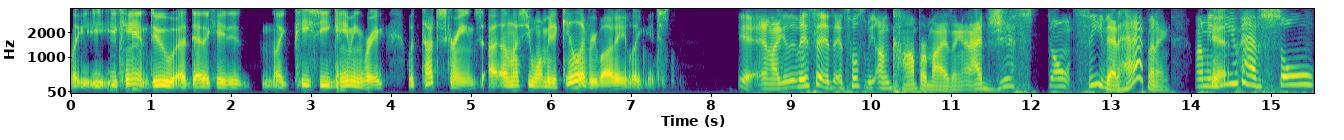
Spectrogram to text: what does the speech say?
Like you, you can't do a dedicated like PC gaming rig with touchscreens uh, unless you want me to kill everybody. Like it just Yeah, and like they said, it's, it's supposed to be uncompromising, and I just don't see that happening. I mean, Yeah. you have so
